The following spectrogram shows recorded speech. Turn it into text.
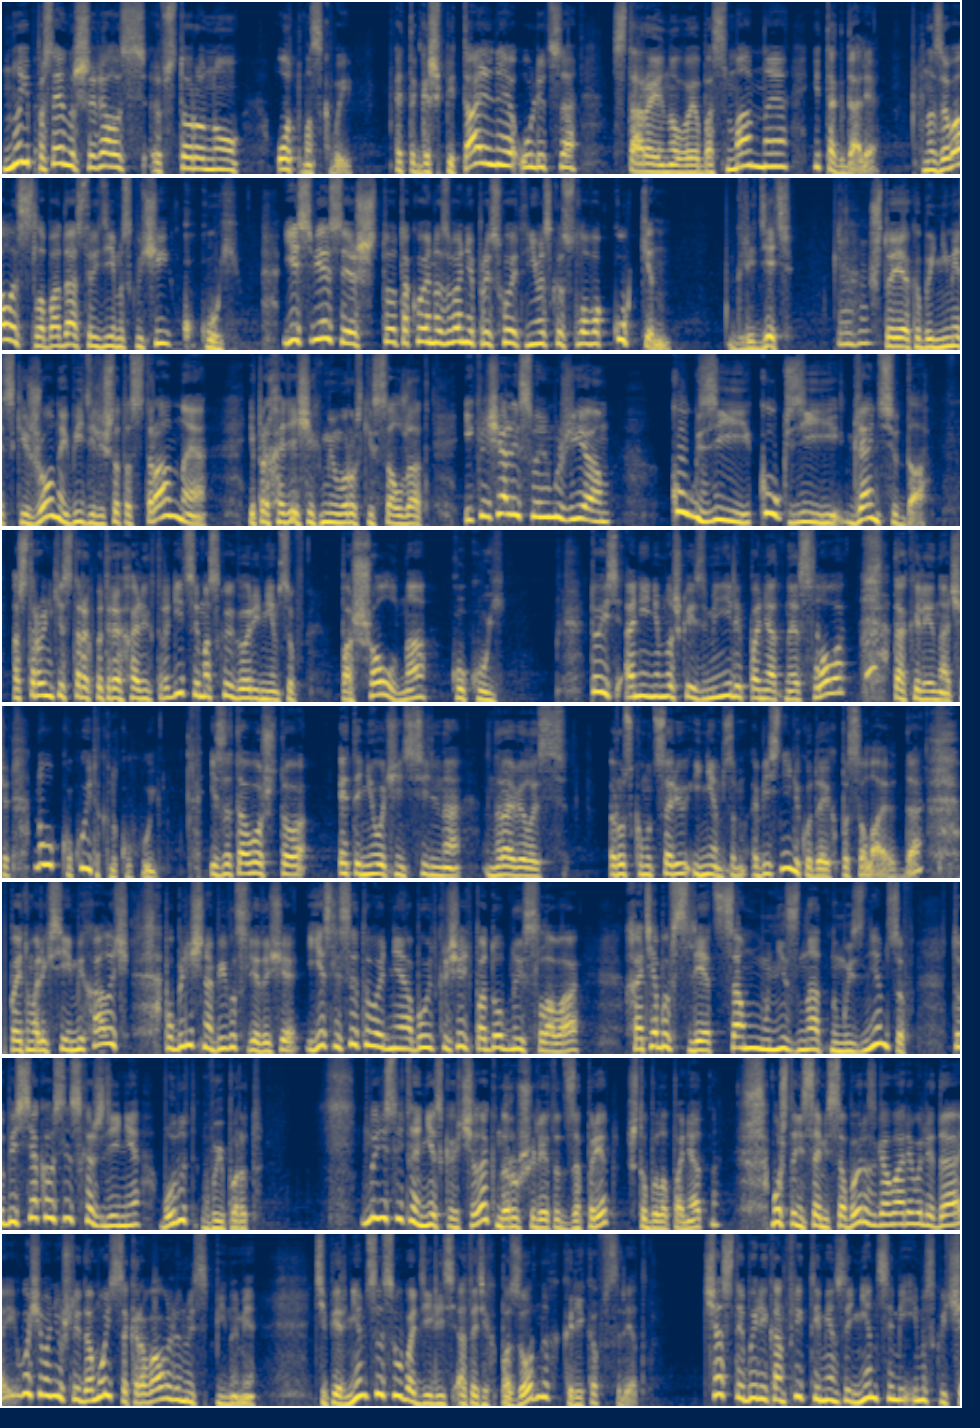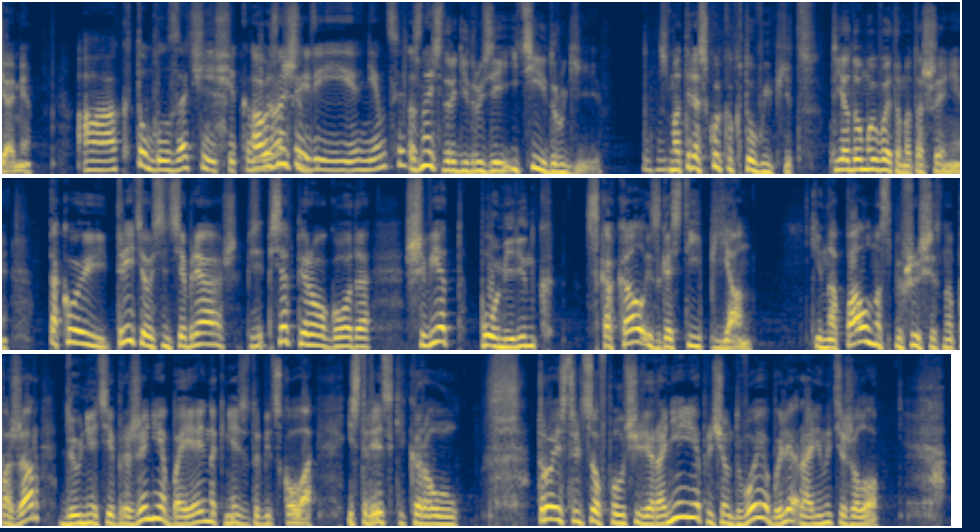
Ну и постоянно расширялась в сторону от Москвы. Это Госпитальная улица, Старая и Новая Басманная и так далее. Называлась Слобода среди москвичей Кукуй. Есть версия, что такое название происходит от немецкого слова «куккин» – «глядеть», угу. что якобы немецкие жены видели что-то странное и проходящих мимо русских солдат и кричали своим мужьям «Кукзи, Кукзи, глянь сюда!» А сторонники старых патриархальных традиций Москвы говорили немцев «пошел на кукуй». То есть они немножко изменили понятное слово, так или иначе. Ну, кукуй так на кукуй. Из-за того, что это не очень сильно нравилось русскому царю и немцам объяснили, куда их посылают, да? Поэтому Алексей Михайлович публично объявил следующее. Если с этого дня будут кричать подобные слова хотя бы вслед самому незнатному из немцев, то без всякого снисхождения будут выпорот. Ну, действительно, несколько человек нарушили этот запрет, что было понятно. Может, они сами с собой разговаривали, да, и, в общем, они ушли домой с окровавленными спинами. Теперь немцы освободились от этих позорных криков вслед. Часто были конфликты между немцами и москвичами. А кто был зачинщиком? А вы Наши знаете, или немцы? Знаете, дорогие друзья, и те, и другие. Смотря сколько кто выпьет. Я думаю, в этом отношении. Такой 3 сентября 1951 года швед Померинг скакал из гостей пьян и напал на спешивших на пожар для унятия брожения боярина князя Трубецкого и стрелецкий караул. Трое стрельцов получили ранения, причем двое были ранены тяжело.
